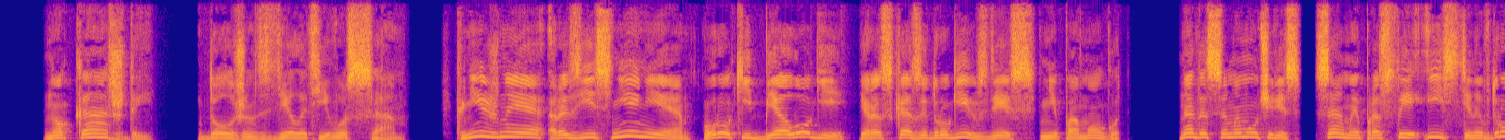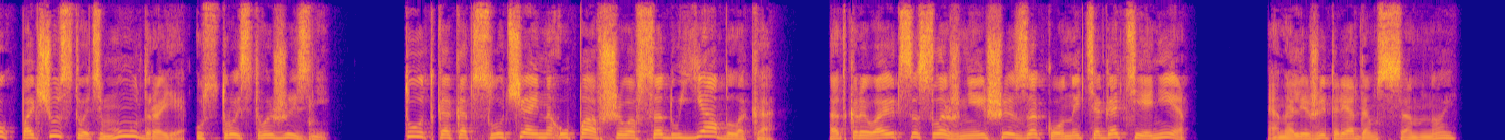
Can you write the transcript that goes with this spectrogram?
но каждый должен сделать его сам. Книжные разъяснения, уроки биологии и рассказы других здесь не помогут. Надо самому через самые простые истины вдруг почувствовать мудрое устройство жизни. Тут, как от случайно упавшего в саду яблока, открываются сложнейшие законы тяготения. Она лежит рядом со мной,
